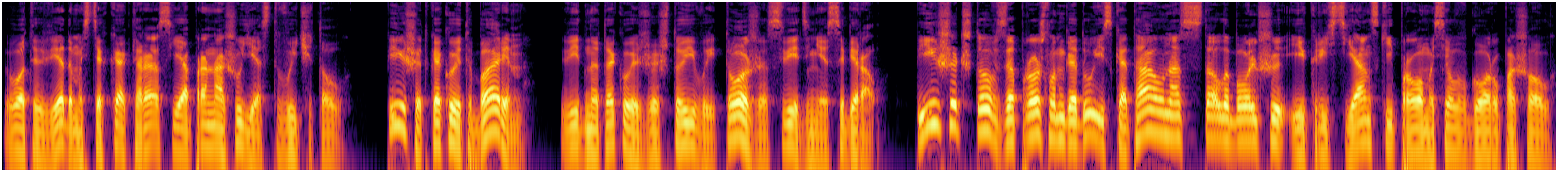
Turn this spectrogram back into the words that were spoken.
Вот и в ведомостях как-то раз я про наш уезд вычитал. Пишет какой-то барин, видно такой же, что и вы, тоже сведения собирал. Пишет, что в запрошлом году и скота у нас стало больше, и крестьянский промысел в гору пошел.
